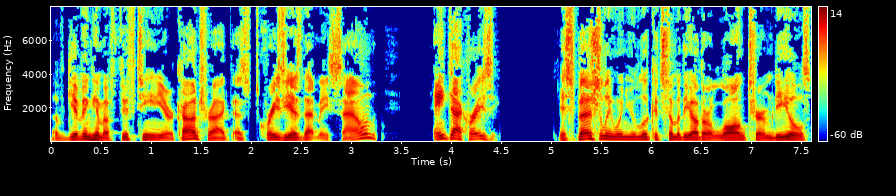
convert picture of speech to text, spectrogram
of giving him a 15 year contract, as crazy as that may sound, ain't that crazy. Especially when you look at some of the other long term deals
